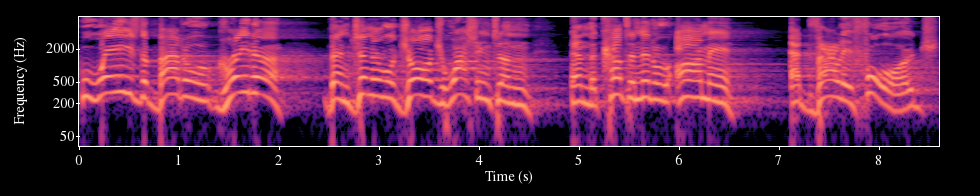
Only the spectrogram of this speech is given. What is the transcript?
who waged a battle greater than General George Washington and the Continental Army at Valley Forge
